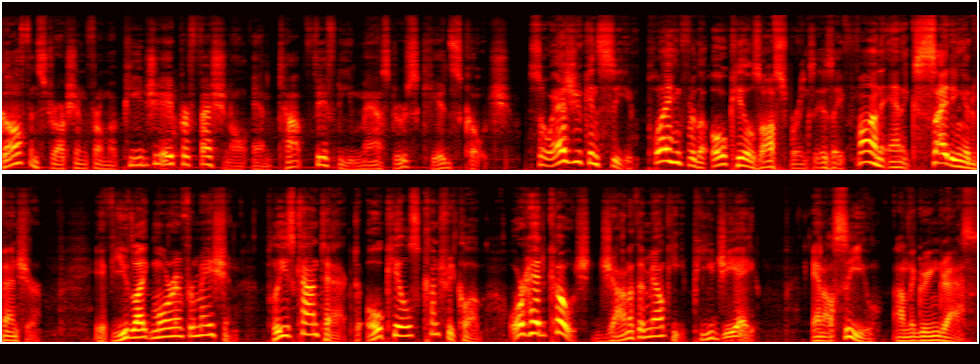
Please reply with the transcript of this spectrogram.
Golf instruction from a PGA professional and top 50 Masters Kids coach. So, as you can see, playing for the Oak Hills Offsprings is a fun and exciting adventure. If you'd like more information, please contact Oak Hills Country Club or head coach Jonathan Mielke, PGA. And I'll see you on the green grass.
